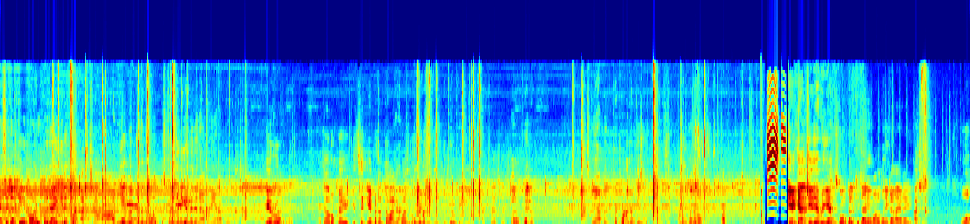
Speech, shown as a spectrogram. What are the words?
ऐसे करके बॉल ऊपर जाएगी देखो। अच्छा हाँ। अब ये बटन दबाओ इसको नीचे नहीं गिरने देना अपने यहाँ पे। अच्छा। ये रुक अच्छा रुकेगी किससे? ये बटन दबाने के बाद रुकेगी। इनसे रुकेगी अच्छा अच्छा अच्छा चलो खेलो। इसको यहाँ पे छोड़ो झटके से अब इनको दबाओ। और ये क्या चीज़ है भैया? इसको अंकल खिंचा के मारो तो निकल आएगा ये अच्छा। ओ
